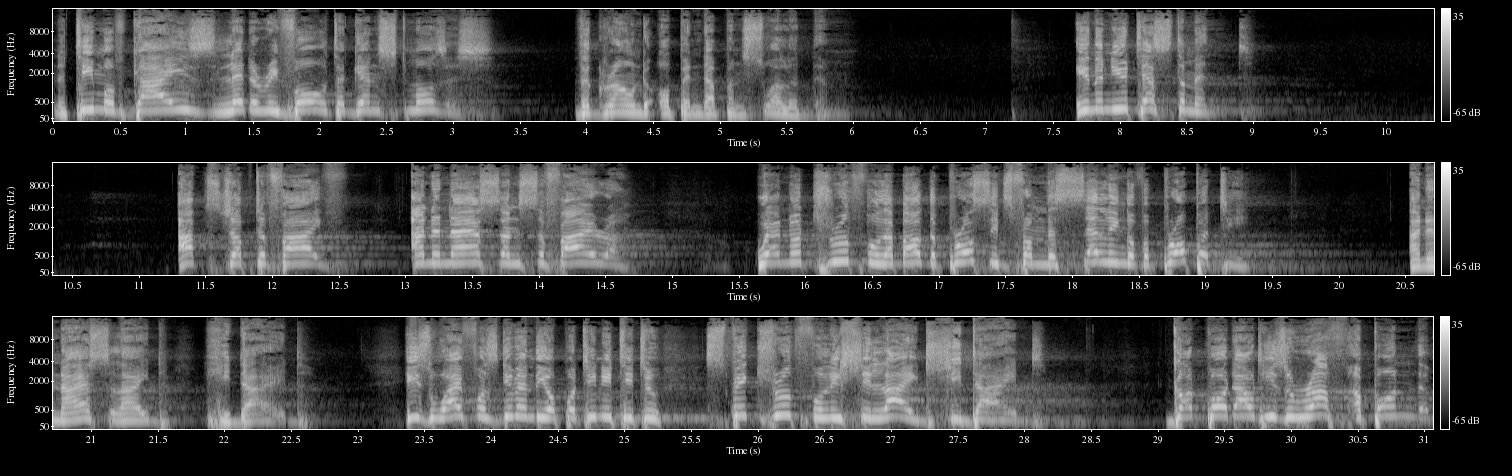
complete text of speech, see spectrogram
And a team of guys led a revolt against Moses. The ground opened up and swallowed them. In the New Testament, Acts chapter 5, Ananias and Sapphira were not truthful about the proceeds from the selling of a property. Ananias lied, he died. His wife was given the opportunity to speak truthfully, she lied, she died. God poured out his wrath upon them.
